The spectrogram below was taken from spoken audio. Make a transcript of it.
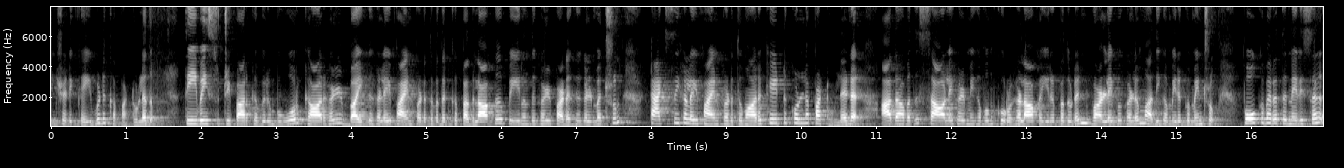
எச்சரிக்கை விடுக்கப்பட்டுள்ளது. தீவை சுற்றி பார்க்க விரும்புவோர் கார்கள் பைக்குகளை பயன்படுத்துவதற்கு பதிலாக பேருந்துகள் படகுகள் மற்றும் டாக்ஸிகளை பயன்படுத்துமாறு கேட்டுக்கொள்ளப்பட்டுள்ளனர் அதாவது சாலைகள் மிகவும் குறுகலாக இருப்பதுடன் வளைவுகளும் அதிகம் இருக்கும் என்றும் போக்குவரத்து நெரிசல்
